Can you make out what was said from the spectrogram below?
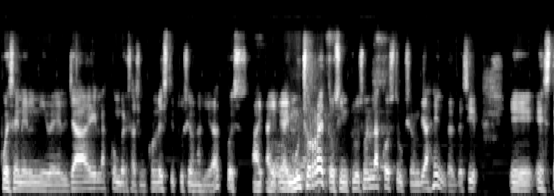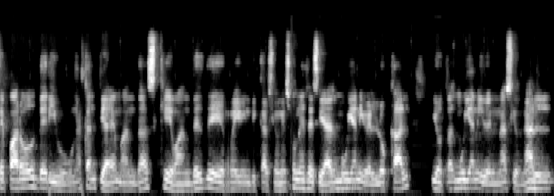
pues en el nivel ya de la conversación con la institucionalidad, pues hay, hay, muchos retos, incluso en la construcción de agenda. Es decir, eh, este paro derivó una cantidad de demandas que van desde reivindicaciones o necesidades muy a nivel local y otras muy a nivel nacional,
